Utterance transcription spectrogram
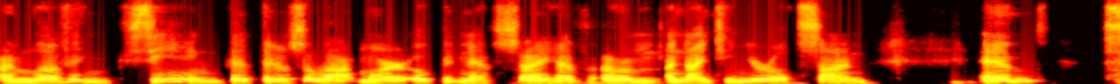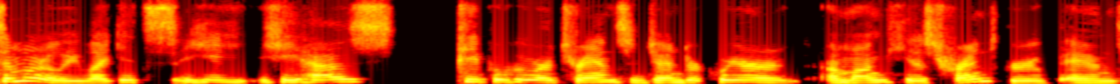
i'm loving seeing that there's a lot more openness. I have um, a 19 year old son and similarly like it's he he has people who are trans and gender queer among his friend group and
